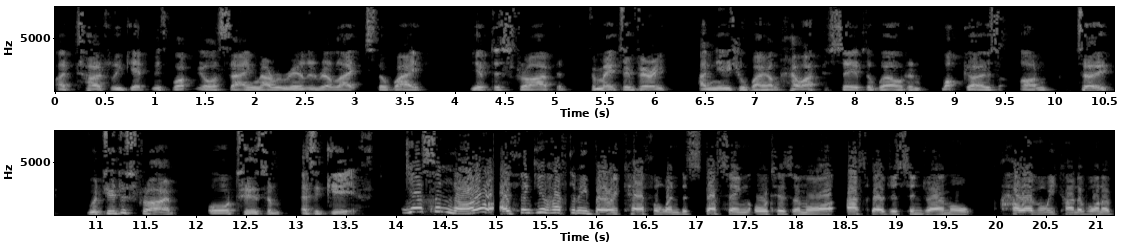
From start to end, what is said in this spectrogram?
I totally get with what you're saying and I really relate to the way you've described it. For me, it's a very unusual way on how I perceive the world and what goes on too. Would you describe autism as a gift? Yes and no. I think you have to be very careful when discussing autism or Asperger's syndrome or however we kind of want to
